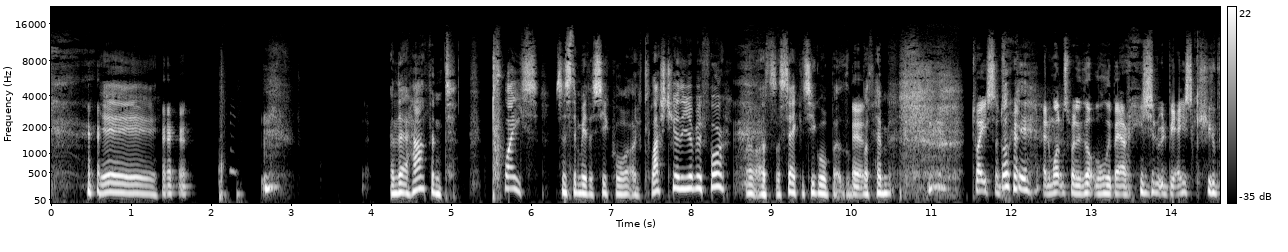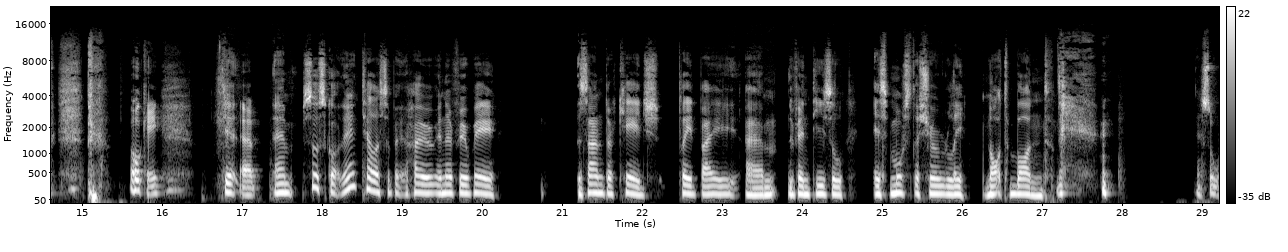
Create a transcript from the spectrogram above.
Yay! and that happened twice since they made a sequel uh, last year, the year before. Well, it's a second sequel, but Yeah. with him. Twice, and, Okay. and once when they thought the only better agent would be Ice Cube. Okay. Yeah. Uh, Um, so, Scott, eh, tell us about how, in every way, Xander Cage, played by um, Vin Diesel, is most assuredly not Bond. So,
